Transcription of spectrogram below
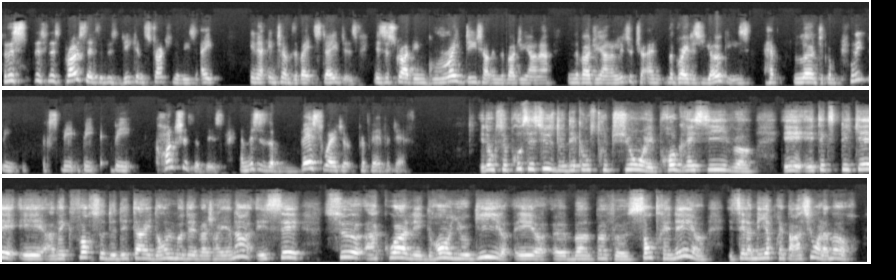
So this this this process of this deconstruction of these eight in, in terms of eight stages is described in great detail in the Vajrayana in the Vajrayana literature, and the greatest yogis have learned to completely be be, be conscious of this, and this is the best way to prepare for death. Et donc, ce processus de déconstruction est progressive et est expliqué et avec force de détail dans le modèle Vajrayana, et c'est ce à quoi les grands yogis et, euh, ben, peuvent s'entraîner, et c'est la meilleure préparation à la mort.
